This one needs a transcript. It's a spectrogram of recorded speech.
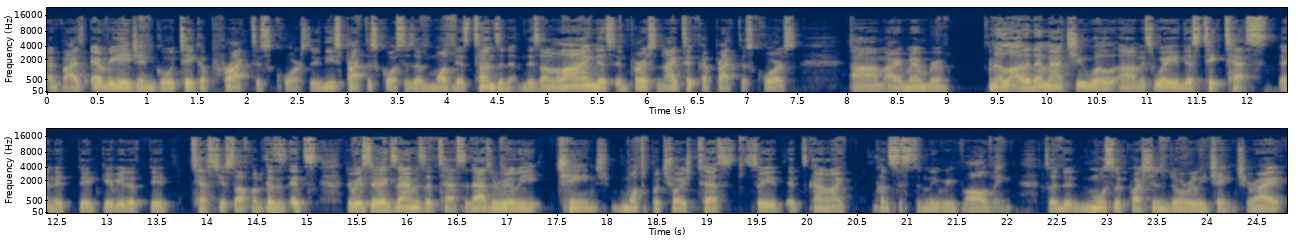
advise every agent go take a practice course. These practice courses are more, there's tons of them. There's online, there's in person. I took a practice course. Um, I remember, and a lot of them actually will. Um, it's where you just take tests, and it, they give you the, the test yourself on because it's the real exam is a test. It hasn't really changed multiple choice test, so it's kind of like consistently revolving. So the, most of the questions don't really change, right?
